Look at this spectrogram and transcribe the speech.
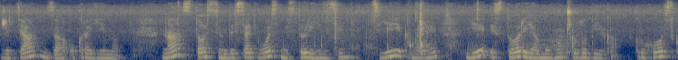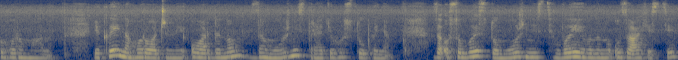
життя за Україну. На 178 сторінці цієї книги є історія мого чоловіка, Круховського Романа, який нагороджений орденом за мужність третього ступеня, за особисту мужність, виявлену у захисті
